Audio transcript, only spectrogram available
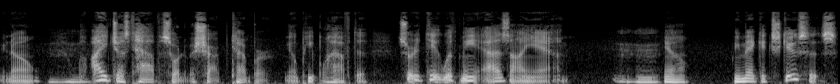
You know, mm-hmm. I just have sort of a sharp temper. You know, people have to sort of deal with me as I am. Mm-hmm. You know, we make excuses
